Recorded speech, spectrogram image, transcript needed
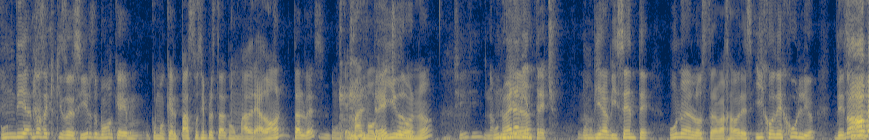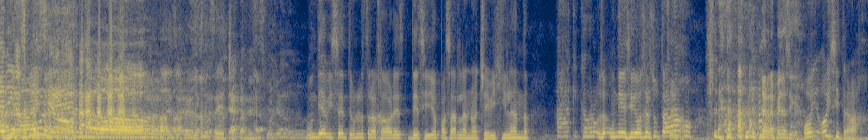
Un día, no sé qué quiso decir, supongo que mm, como que el pasto siempre estaba como madreadón, tal vez. Como que mal movido, ¿no? Sí, sí. No, era bien trecho. Un día Vicente, uno de los trabajadores, hijo de Julio, decidió... No me digas Ah, Julio. Esa fue mi Ya cosecha. cuando dices Julio. Un día Vicente, uno de los trabajadores, decidió pasar la noche vigilando. Ah, qué cabrón. O sea, un día decidió hacer su trabajo. De repente así que. Hoy, hoy sí trabajo.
